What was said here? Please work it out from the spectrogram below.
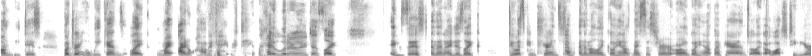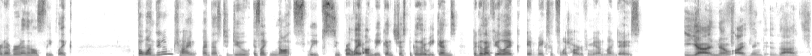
on weekdays, but during weekends, like my I don't have a night routine. Like I literally just like exist and then I just like do my skincare and stuff and then I'll like go hang out with my sister or I'll go hang out with my parents or like I'll watch TV or whatever and then I'll sleep like but one thing I'm trying my best to do is like not sleep super late on weekends just because they're weekends because I feel like it makes it so much harder for me on Mondays. Yeah, no, I think that's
